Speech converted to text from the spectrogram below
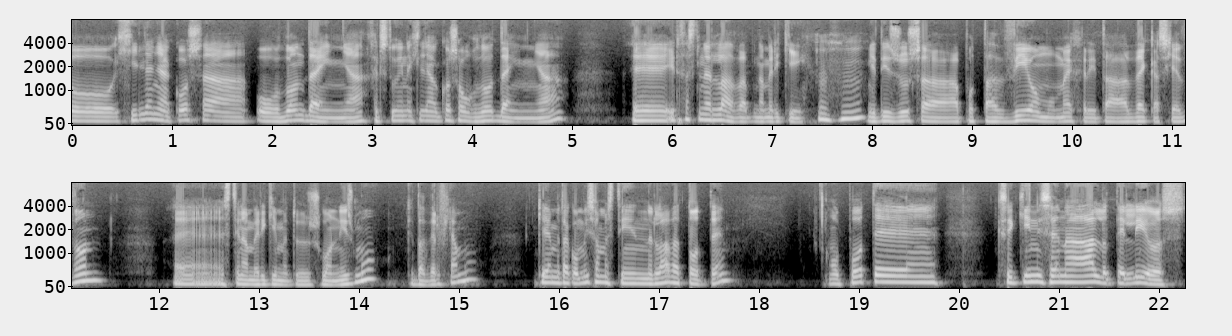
το 1989, Χριστούγεννα 1989, ε, ήρθα στην Ελλάδα από την αμερικη Γιατί ζούσα από τα δύο μου μέχρι τα 10 σχεδόν ε, στην Αμερική με τους γονείς μου και τα αδέρφια μου και μετακομίσαμε στην Ελλάδα τότε. Οπότε ξεκίνησε ένα άλλο τελείως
